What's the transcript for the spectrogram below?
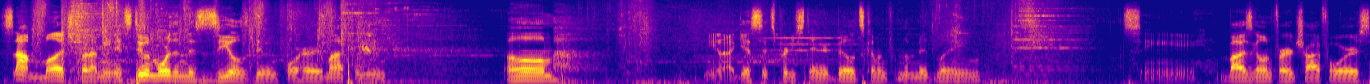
it's not much, but I mean it's doing more than this zeal is doing for her in my opinion. Um, you know I guess it's pretty standard builds coming from the mid lane. Let's see. Vi's going for her Triforce.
